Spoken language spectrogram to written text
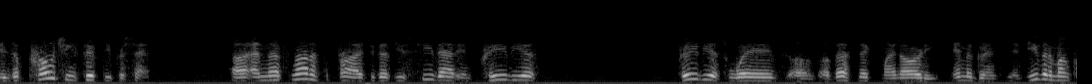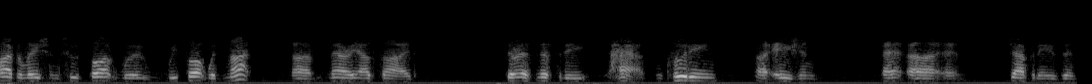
is approaching 50%. Uh, and that's not a surprise because you see that in previous previous waves of, of ethnic minority immigrants, and even among populations who thought would, we thought would not uh, marry outside their ethnicity has, including uh, Asian, uh, and Japanese, and,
